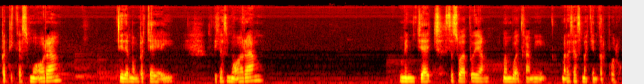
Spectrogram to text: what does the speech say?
ketika semua orang tidak mempercayai, ketika semua orang menjudge sesuatu yang membuat kami merasa semakin terpuruk.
